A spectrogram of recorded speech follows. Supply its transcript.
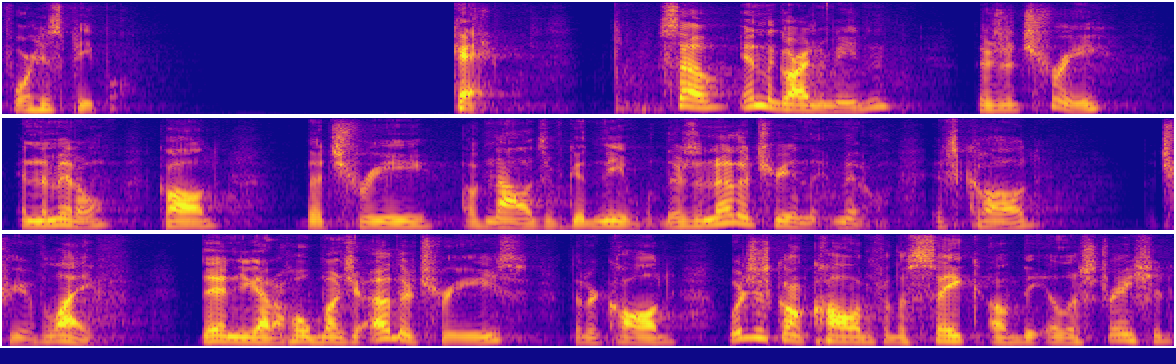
for his people. Okay, so in the Garden of Eden, there's a tree in the middle called the tree of knowledge of good and evil. There's another tree in the middle. It's called the tree of life. Then you got a whole bunch of other trees that are called, we're just going to call them for the sake of the illustration,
